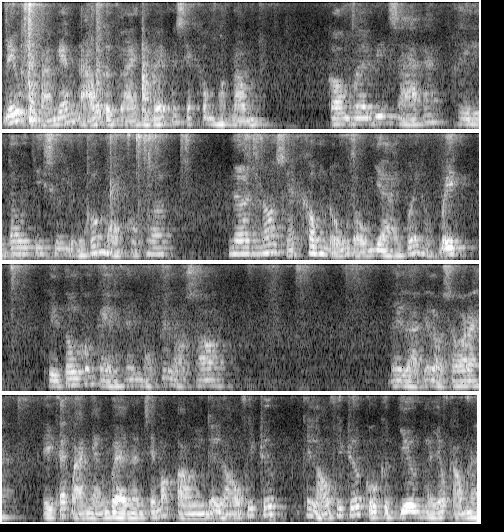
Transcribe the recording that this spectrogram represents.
Nếu các bạn gắn đảo cực lại thì bếp nó sẽ không hoạt động còn về pin sạc á, thì tôi chỉ sử dụng có một cục thôi nên nó sẽ không đủ độ dài với hộp pin. Thì tôi có kèm thêm một cái lò xo. Đây là cái lò xo đây. Thì các bạn nhận về mình sẽ móc vào những cái lỗ phía trước cái lỗ phía trước của cực dương là dấu cộng nè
